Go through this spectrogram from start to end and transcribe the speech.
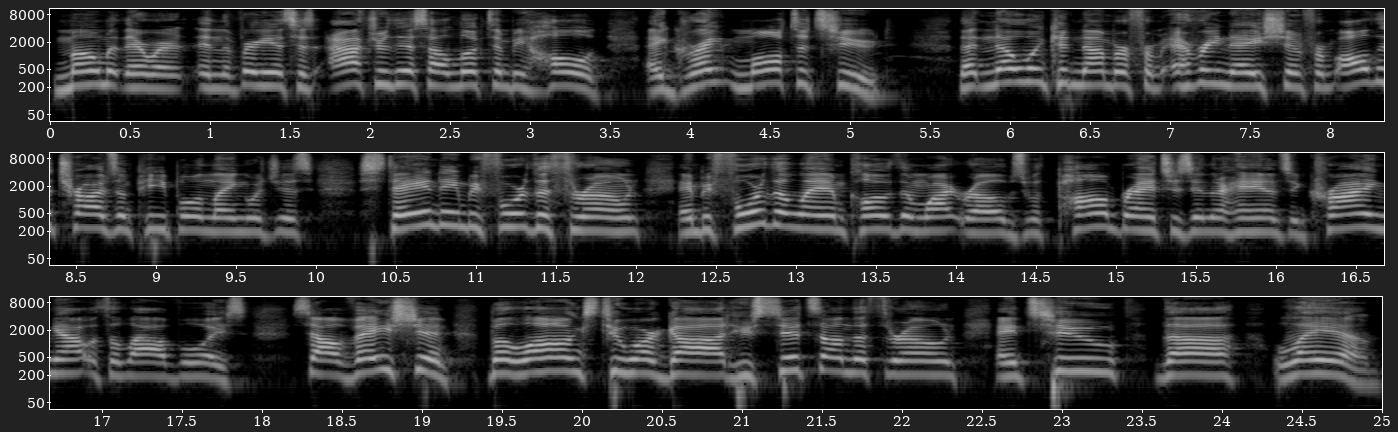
moment there where in the very end it says, After this I looked and behold, a great multitude that no one could number from every nation, from all the tribes and people and languages, standing before the throne and before the Lamb clothed in white robes with palm branches in their hands and crying out with a loud voice, Salvation belongs to our God who sits on the throne and to the Lamb.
